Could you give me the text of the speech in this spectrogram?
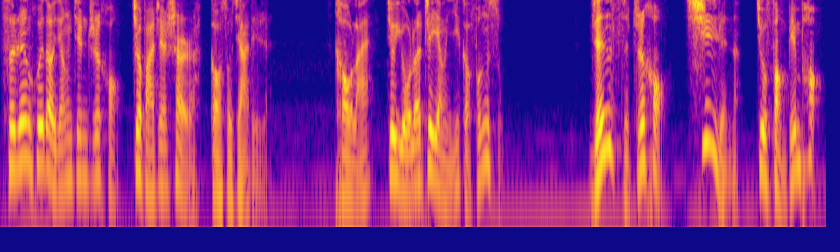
此人回到阳间之后，就把这事儿啊告诉家里人。后来就有了这样一个风俗：人死之后，亲人呢就放鞭炮，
